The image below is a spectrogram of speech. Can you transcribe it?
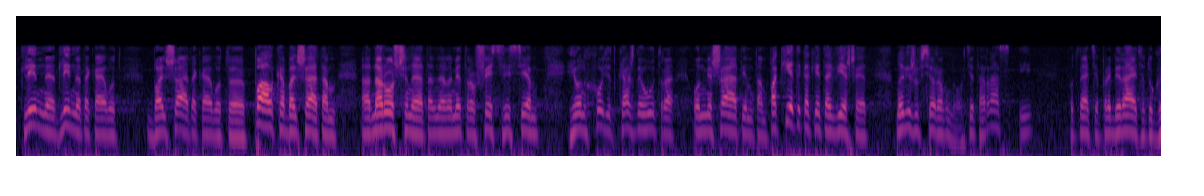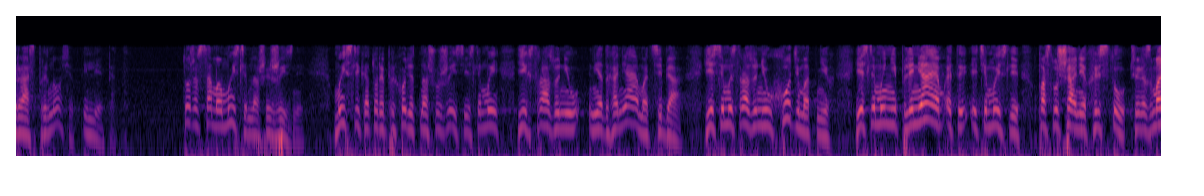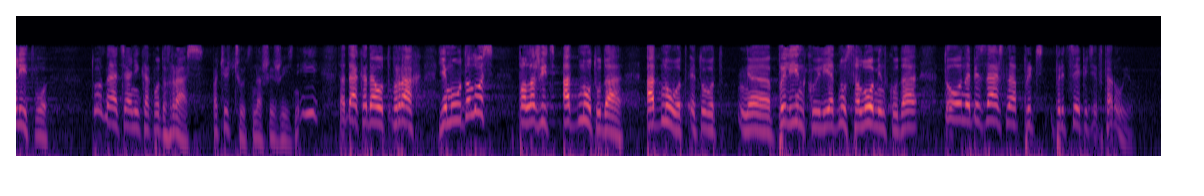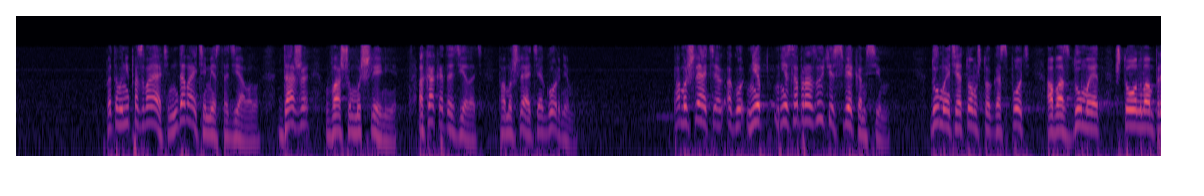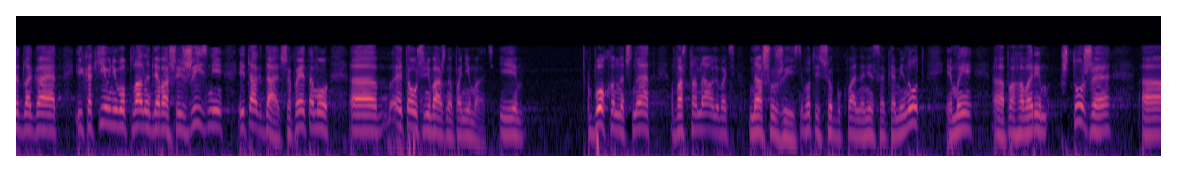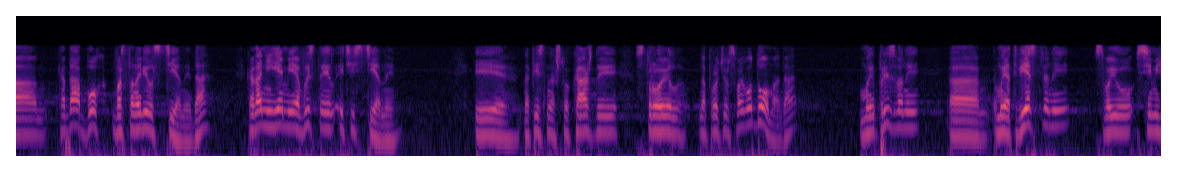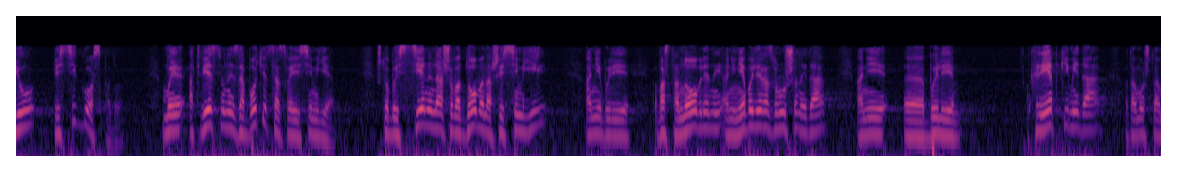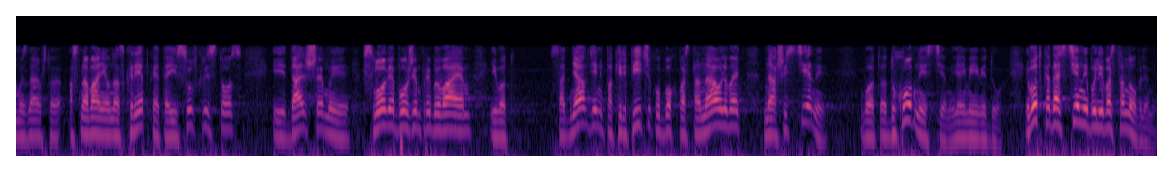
Длинная, длинная такая вот большая такая вот э, палка большая, там э, нарощенная, там, наверное, метров 6 или 7. И он ходит каждое утро, он мешает им, там пакеты какие-то вешает. Но вижу все равно, где-то раз и, вот знаете, пробирает эту грязь, приносит и лепят. То же самое мысли в нашей жизни. Мысли, которые приходят в нашу жизнь, если мы их сразу не, не отгоняем от себя, если мы сразу не уходим от них, если мы не пленяем это, эти мысли в послушание Христу через молитву, то, знаете, они как вот грязь, по чуть-чуть в нашей жизни. И тогда, когда вот враг, ему удалось положить одну туда, одну вот эту вот э, пылинку или одну соломинку, да, то он обязательно прицепит вторую. Поэтому не позволяйте, не давайте место дьяволу, даже в вашем мышлении. А как это сделать? Помышляйте о горнем. Помышляйте о горнем. Не, не сообразуйтесь с веком сим. Думайте о том, что Господь о вас думает, что Он вам предлагает, и какие у Него планы для вашей жизни и так дальше. Поэтому э, это очень важно понимать. И Бог, Он начинает восстанавливать нашу жизнь. Вот еще буквально несколько минут, и мы э, поговорим, что же, когда Бог восстановил стены, да? Когда Неемия выстоял эти стены, и написано, что каждый строил напротив своего дома, да? Мы призваны Э, мы ответственны свою семью вести к Господу. Мы ответственны заботиться о своей семье, чтобы стены нашего дома, нашей семьи, они были восстановлены, они не были разрушены, да, они э, были крепкими, да, потому что мы знаем, что основание у нас крепкое, это Иисус Христос, и дальше мы в Слове Божьем пребываем, и вот со дня в день по кирпичику Бог восстанавливает наши стены, вот, духовные стены, я имею в виду. И вот, когда стены были восстановлены,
